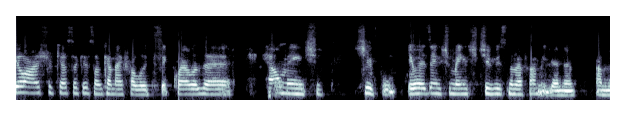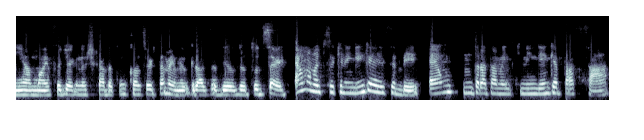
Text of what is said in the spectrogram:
eu acho que essa questão que a Nay falou de sequelas é realmente, tipo, eu recentemente tive isso na minha família, né? A minha mãe foi diagnosticada com câncer também, mas graças a Deus deu tudo certo. É uma notícia que ninguém quer receber, é um, um tratamento que ninguém quer passar.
